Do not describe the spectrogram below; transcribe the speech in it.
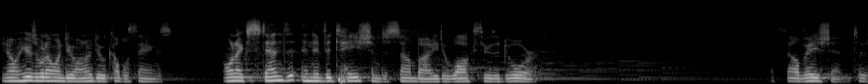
You know, here's what I want to do I want to do a couple things. I want to extend an invitation to somebody to walk through the door of salvation, to,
